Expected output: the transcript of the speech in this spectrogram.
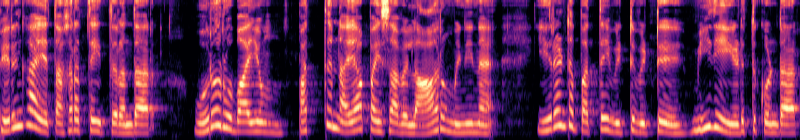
பெருங்காய தகரத்தை திறந்தார். ஒரு ரூபாயும் பத்து நயா பைசாவில் ஆறு மின்னின. இரண்டு பத்தை விட்டுவிட்டு மீதியை எடுத்துக்கொண்டார்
